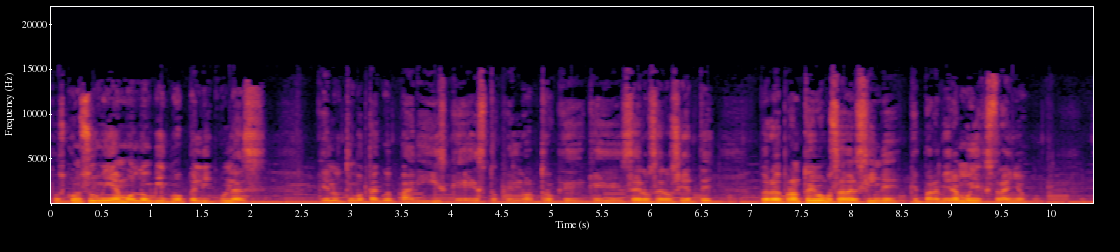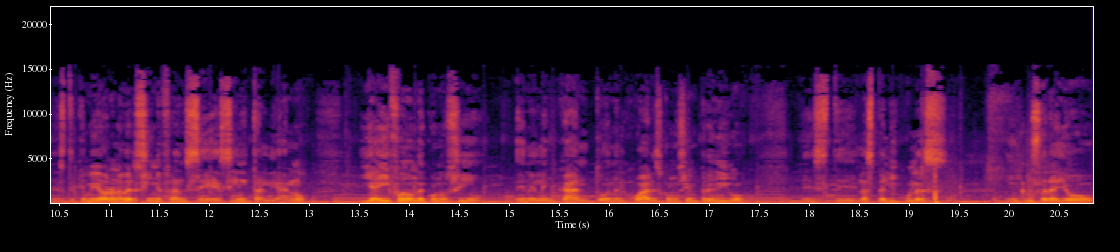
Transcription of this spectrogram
pues consumíamos lo mismo, películas, que El último tango de París, que esto, que el otro, que, que 007, pero de pronto íbamos a ver cine que para mí era muy extraño, este, que me llevaron a ver cine francés, cine italiano, y ahí fue donde conocí, en el Encanto, en el Juárez, como siempre digo, este, las películas, incluso era yo,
